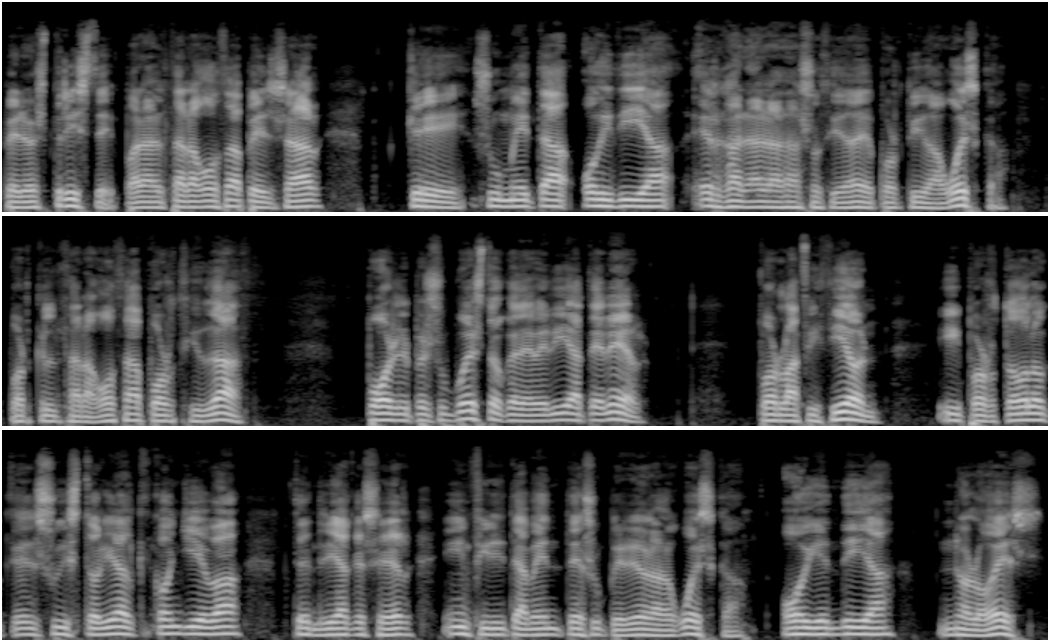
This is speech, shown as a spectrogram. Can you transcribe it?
Pero es triste para el Zaragoza pensar que su meta hoy día es ganar a la Sociedad Deportiva Huesca, porque el Zaragoza por ciudad, por el presupuesto que debería tener, por la afición y por todo lo que su historial que conlleva, tendría que ser infinitamente superior al Huesca. Hoy en día no lo es.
